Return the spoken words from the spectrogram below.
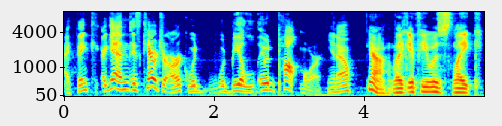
I think again his character arc would would be a it would pop more, you know? Yeah, like if he was like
